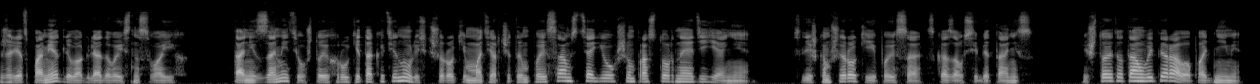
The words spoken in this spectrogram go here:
Жрец помедлил, оглядываясь на своих. Танис заметил, что их руки так и тянулись к широким матерчатым поясам, стягивавшим просторные одеяния. «Слишком широкие пояса», — сказал себе Танис. «И что это там выпирало под ними?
